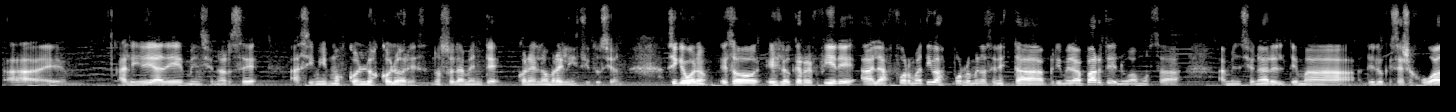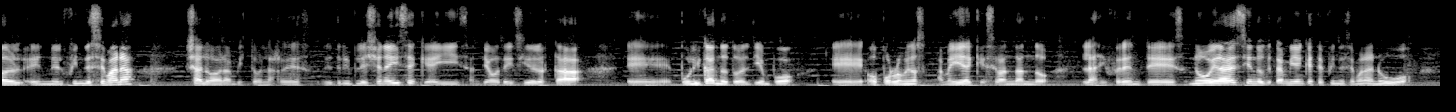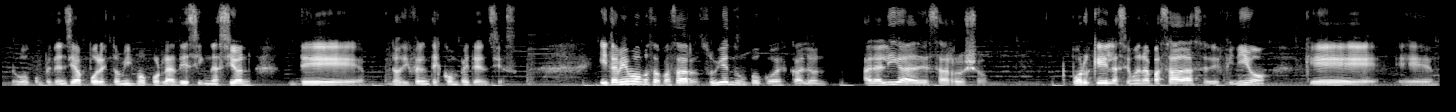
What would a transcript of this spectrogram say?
a la idea de mencionarse a sí mismos con los colores, no solamente con el nombre de la institución. Así que bueno, eso es lo que refiere a las formativas, por lo menos en esta primera parte. No vamos a, mencionar el tema de lo que se haya jugado en el fin de semana. Ya lo habrán visto en las redes de Triple Geneise, que ahí Santiago Teixeira lo está eh, publicando todo el tiempo, eh, o por lo menos a medida que se van dando las diferentes novedades, siendo que también que este fin de semana no hubo hubo competencia por esto mismo, por la designación de las diferentes competencias. Y también vamos a pasar, subiendo un poco de escalón, a la Liga de Desarrollo. Porque la semana pasada se definió que, eh,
